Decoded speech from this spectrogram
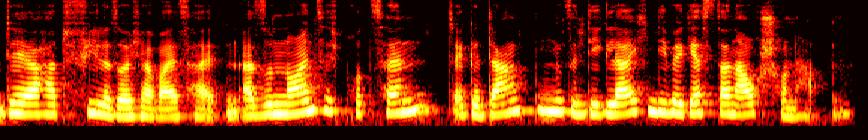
der hat viele solcher Weisheiten. Also 90 Prozent der Gedanken sind die gleichen, die wir gestern auch schon hatten.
